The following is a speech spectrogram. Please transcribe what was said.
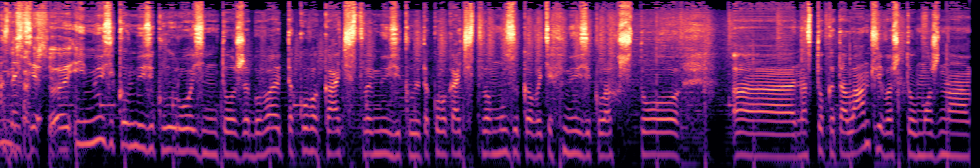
Знаете, э, и мюзикл мюзиклу рознь тоже. Бывают такого качества мюзиклы, такого качества музыка в этих мюзиклах, что э, настолько талантливо, что можно...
